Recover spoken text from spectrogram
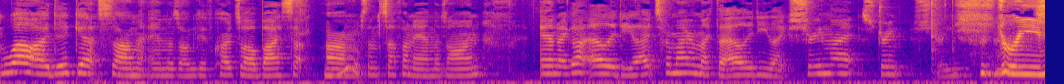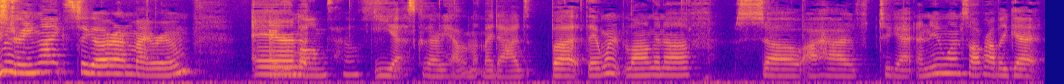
Well, I did get some Amazon gift cards, so I'll buy some um, some stuff on Amazon. And I got LED lights for my room, like the LED like string light, string, string, Stream. string lights to go around my room. At And your mom's house. Yes, because I already have them at my dad's, but they weren't long enough, so I have to get a new one. So I'll probably get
